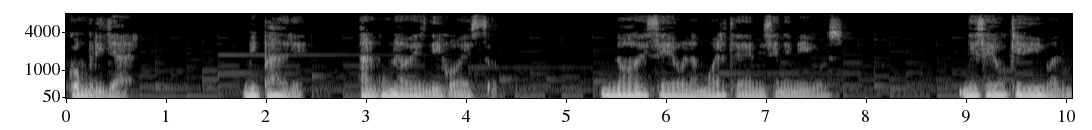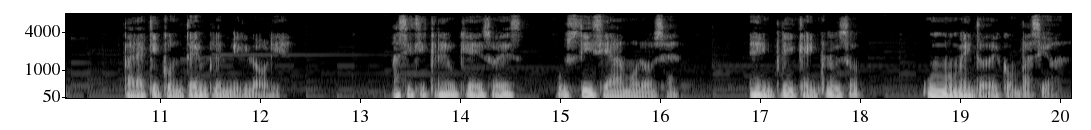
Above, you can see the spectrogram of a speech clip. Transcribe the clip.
con brillar. Mi padre alguna vez dijo esto, no deseo la muerte de mis enemigos, Deseo que vivan para que contemplen mi gloria. Así que creo que eso es justicia amorosa e implica incluso un momento de compasión.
